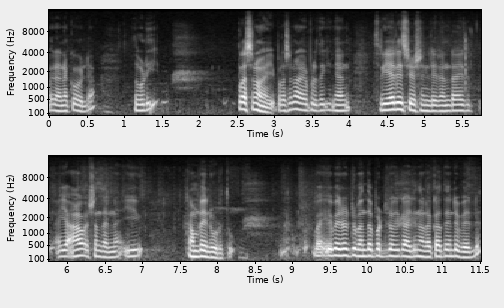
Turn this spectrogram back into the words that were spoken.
ഒരു അനക്കവുമില്ല അതോടി പ്രശ്നമായി. പ്രശ്നമായപ്പോഴത്തേക്ക് ഞാൻ ശ്രീഹരി സ്റ്റേഷനിൽ രണ്ടായിരത്തി ആ വർഷം തന്നെ ഈ കംപ്ലൈന്റ് കൊടുത്തു. ഇവ- ഇവരുമായിട്ട് ബന്ധപ്പെട്ടിട്ട് ഒരു കാര്യം നടക്കാത്തതിന്റെ പേരിൽ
